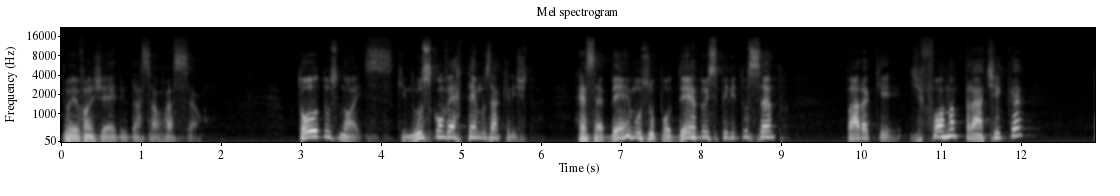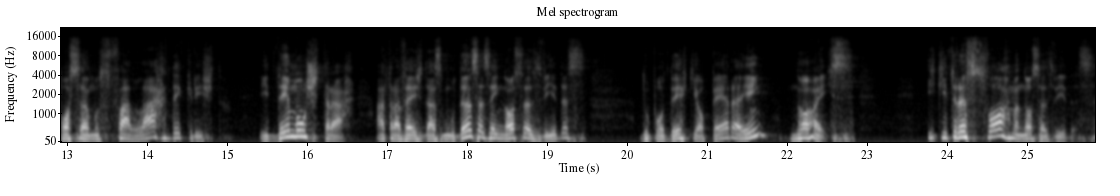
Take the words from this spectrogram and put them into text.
do Evangelho da salvação. Todos nós que nos convertemos a Cristo, recebemos o poder do Espírito Santo para que, de forma prática, possamos falar de Cristo e demonstrar, através das mudanças em nossas vidas, do poder que opera em nós e que transforma nossas vidas,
